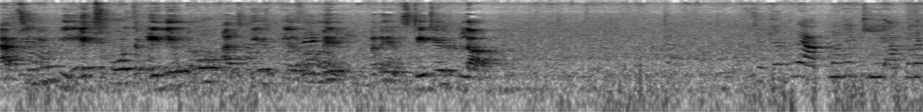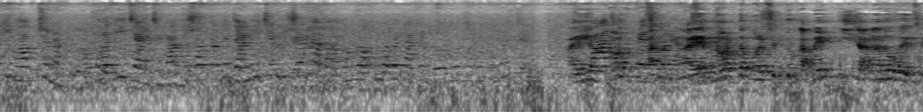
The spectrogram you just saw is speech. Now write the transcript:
অ্যাবসলিউটলি এক্সপোর্ট এলে তো আজকে মানে স্টেটের লাভ। আপনাদের কি আপনারা কি ভাবছেন আপনারা কি চাইছেন? রাজ্য সরকারকে জানিয়েছেন বিষয়টা বা কোনো রকমভাবে তাকে দৌড় করতে পেরেছেন I am not, I am not the person to comment কি জানানো হয়েছে।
